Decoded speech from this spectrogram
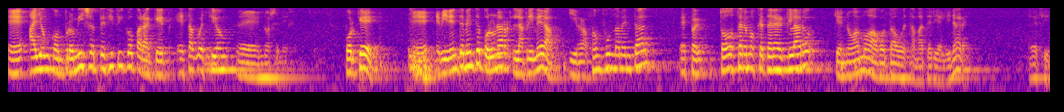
eh, haya un compromiso específico para que esta cuestión eh, no se deje. ¿Por qué? Eh, evidentemente, por una, la primera y razón fundamental, es todos tenemos que tener claro que no hemos agotado esta materia en Linares. Es decir,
